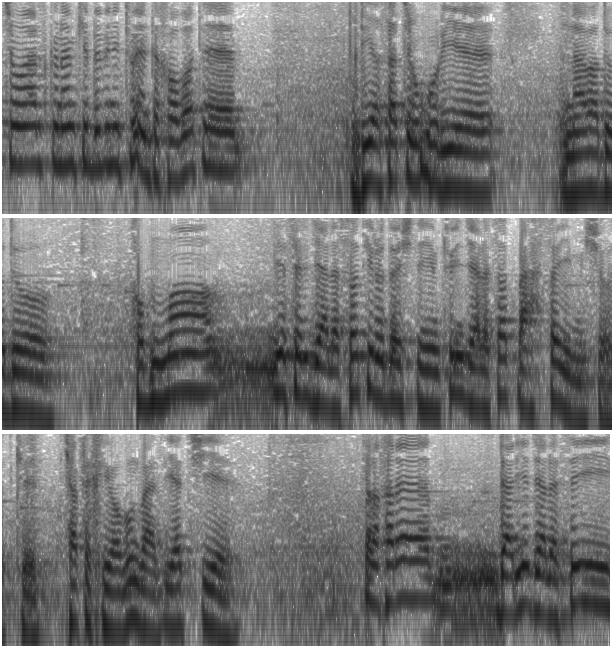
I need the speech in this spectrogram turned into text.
شما عرض کنم که ببینید تو انتخابات ریاست جمهوری 92 خب ما یه سری جلساتی رو داشتیم. تو این جلسات بحثایی می‌شد که کف خیابون وضعیت چیه؟ بالاخره در یه جلسه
